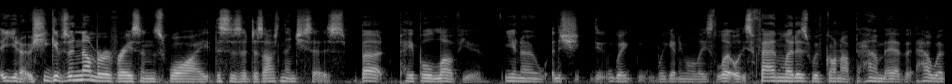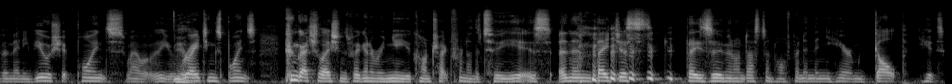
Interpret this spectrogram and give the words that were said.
You know, she gives a number of reasons why this is a disaster, and then she says, "But people love you." You know, she, we're, we're getting all these all these fan letters. We've gone up however, however many viewership points, however, your Yeah. ratings points. Congratulations, we're going to renew your contract for another two years. And then they just they zoom in on Dustin Hoffman, and then you hear him gulp. Hear this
